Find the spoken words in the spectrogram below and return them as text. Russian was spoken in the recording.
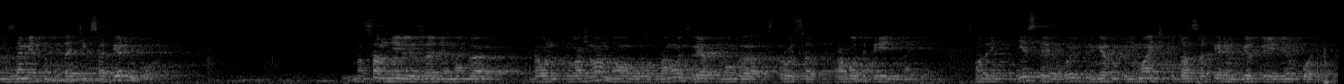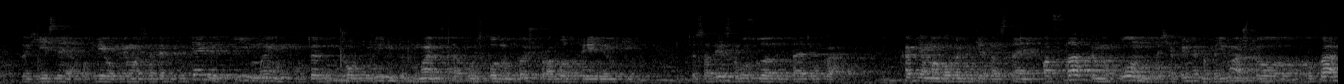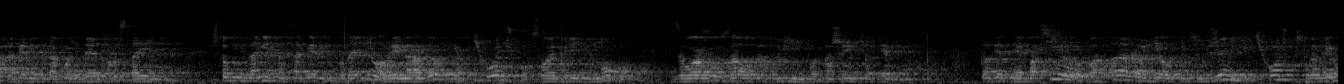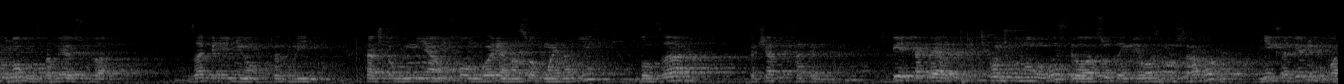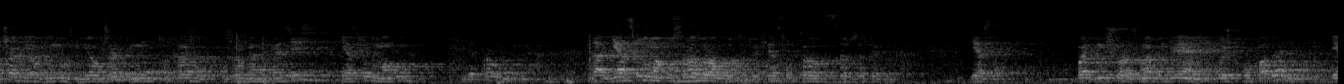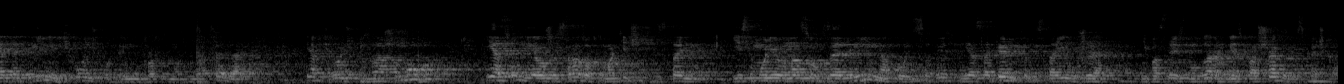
незаметно подойти к сопернику. На самом деле задняя нога довольно-таки важна, но вот, на мой взгляд много строится от работы передней ноги. Смотрите, если вы примерно понимаете, куда соперник бьет передней рукой, то есть если вот левый прямой соперник вытягивает, и мы вот эту желтую линию поднимаем за такую исходную точку работы передней руки, то есть, соответственно, вот сюда долетает рука. Как я могу обратить это расстояние? Подставками, уклоном, то есть я примерно понимаю, что рука соперника доходит до этого расстояния. Чтобы незаметно к сопернику подойти во время работы, я потихонечку свою переднюю ногу завожу за вот эту линию по отношению к сопернику. Соответственно, я боксирую, подсаживаю, делаю какие-то движения и потихонечку свою левую ногу выставляю сюда, за переднюю вот эту линию. Так, чтобы у меня, условно говоря, носок моей ноги был за перчаткой соперника. Теперь, когда я потихонечку ногу выставил, отсюда имею возможность работать, мне к сопернику под шаг делать не нужно. Я уже к нему подхожу, уже у меня нога здесь, и отсюда могу, я правда Да, я отсюда могу сразу работать, то есть я отсюда сразу застаю соперника. Ясно. Поэтому еще раз, мы определяем точку попадания, и от этой линии потихонечку, вот ему просто можно бросать, да, я потихонечку заношу ногу, и отсюда я уже сразу автоматически достаю. Если мой левый носок за этой линией находится, соответственно, я соперника достаю уже непосредственно ударом без подшага, без скачка.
